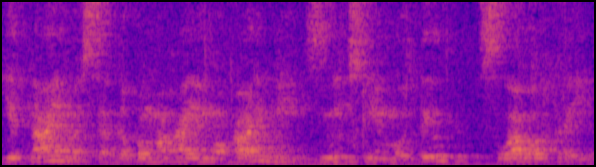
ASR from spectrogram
Єднаємося, допомагаємо армії, зміцнюємо тил. Слава Україні!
